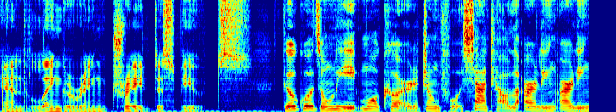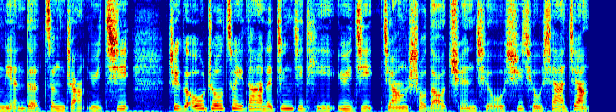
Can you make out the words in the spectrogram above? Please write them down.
and lingering trade disputes. 德国总理默克尔的政府下调了2020年的增长预期。这个欧洲最大的经济体预计将受到全球需求下降、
